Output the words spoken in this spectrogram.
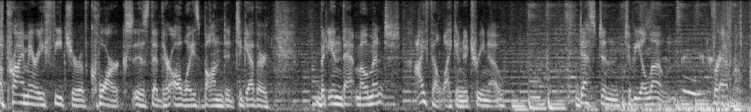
A primary feature of quarks is that they're always bonded together. But in that moment, I felt like a neutrino, destined to be alone forever.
